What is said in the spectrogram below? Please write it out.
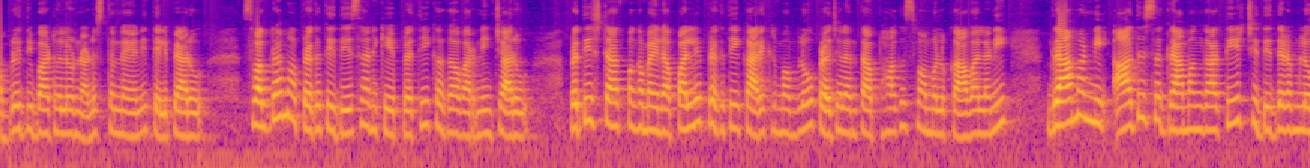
అభివృద్ధి బాటలో నడుస్తున్నాయని తెలిపారు. స్వగ్రామ ప్రగతి దేశానికే ప్రతీకగా వర్ణించారు. ప్రతిష్టాత్మకమైన పల్లె ప్రగతి కార్యక్రమంలో ప్రజలంతా భాగస్వాములు కావాలని గ్రామాన్ని ఆదర్శ గ్రామంగా తీర్చిదిద్దడంలో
